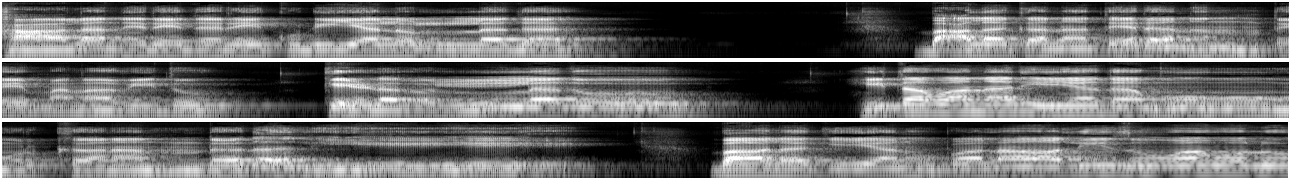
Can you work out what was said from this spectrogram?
ಹಾಲ ನೆರೆದರೆ ಕುಡಿಯಲೊಲ್ಲದ ಬಾಲಕನ ತೆರನಂತೆ ಮನವಿದು ಕೇಳಲೊಲ್ಲದು. ಹಿತವನರಿಯದ ಮೂರ್ಖನಂದದಲ್ಲಿ ಬಾಲಕಿಯನು ಪಲಾಲಿಸುವವಲು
